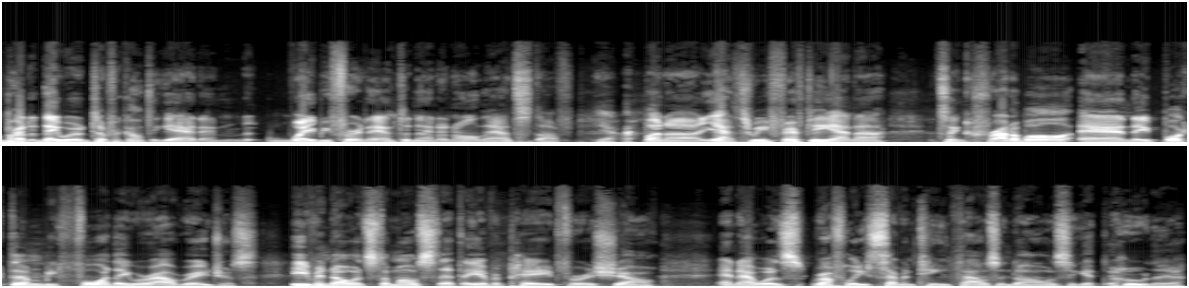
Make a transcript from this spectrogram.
but they were difficult to get, and way before the internet and all that stuff. Yeah. But uh, yeah, three fifty, and uh, it's incredible. And they booked them before they were outrageous, even though it's the most that they ever paid for a show. And that was roughly seventeen thousand dollars to get the Who there.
